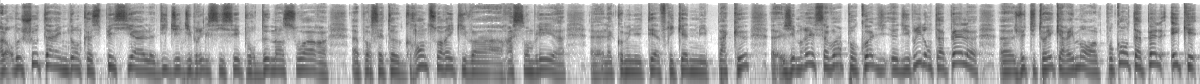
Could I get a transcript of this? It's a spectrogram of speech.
Alors le Showtime donc spécial DJ Djibril Cissé pour demain soir euh, pour cette grande soirée qui va rassembler euh, euh, la communauté africaine mais pas que. J'aimerais savoir pourquoi Djibril on t'appelle je vais te tutoyer carrément hein. pourquoi on t'appelle Eke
